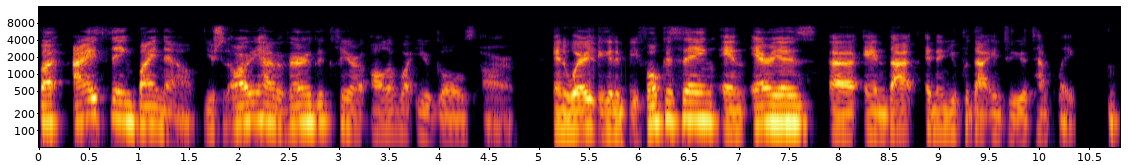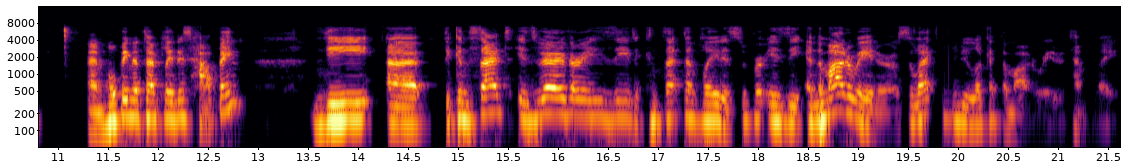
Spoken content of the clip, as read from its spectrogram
But I think by now you should already have a very good clear of all of what your goals are and where you're going to be focusing in areas uh, and that and then you put that into your template. I'm hoping the template is helping. The uh, the consent is very very easy. The consent template is super easy, and the moderator. So let's maybe look at the moderator template.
